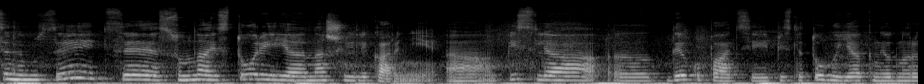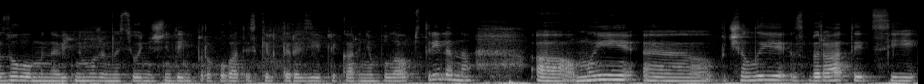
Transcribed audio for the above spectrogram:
Це не музей, це сумна історія нашої лікарні. Після е, деокупації, після того, як неодноразово ми навіть не можемо на сьогоднішній день порахувати, скільки разів лікарня була обстріляна, ми е, почали збирати ці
